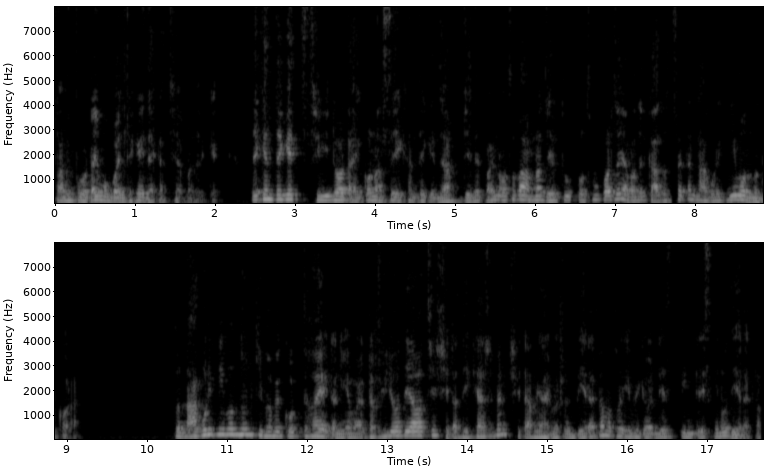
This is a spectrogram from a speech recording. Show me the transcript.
তো আমি পুরোটাই মোবাইল থেকেই দেখাচ্ছি আপনাদেরকে। তো এখান থেকে থ্রি ডট আইকন আছে, এখান থেকে যা যেতে পারেন। অথবা আমরা যেহেতু প্রথম পর্যায়ে আমাদের কাজ হচ্ছে একটা নাগরিক নিবন্ধন করা। তো নাগরিক নিবন্ধন কীভাবে করতে হয় এটা নিয়ে আমার একটা ভিডিও দেওয়া আছে, সেটা দেখে আসবেন। সেটা আমি আই বাটনে দিয়ে রাখলাম অথবা এই ভিডিও স্ক্রিনেও দিয়ে রাখলাম।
